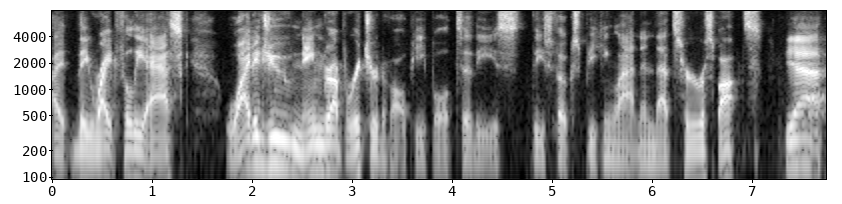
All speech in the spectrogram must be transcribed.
I, they rightfully ask, "Why did you name drop Richard of all people to these these folks speaking Latin?" And that's her response. Yeah.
